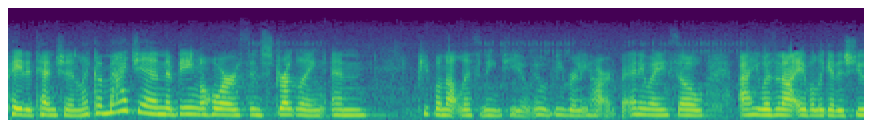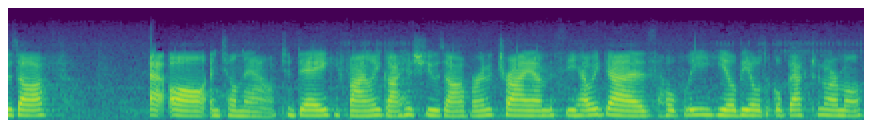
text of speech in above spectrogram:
paid attention. Like imagine being a horse and struggling and people not listening to you. It would be really hard. But anyway, so uh, he was not able to get his shoes off at all until now. Today he finally got his shoes off. We're going to try him, see how he does. Hopefully he'll be able to go back to normal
